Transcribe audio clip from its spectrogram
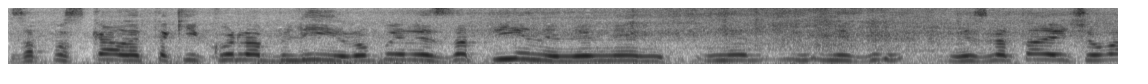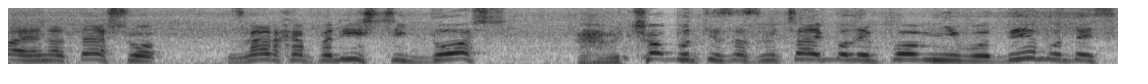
запускали такі кораблі, робили запіни, не, не, не, не, не звертаючи уваги на те, що зверху періщить дощ. Чоботи зазвичай були повні води, бо десь,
